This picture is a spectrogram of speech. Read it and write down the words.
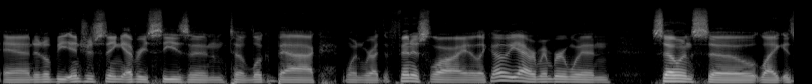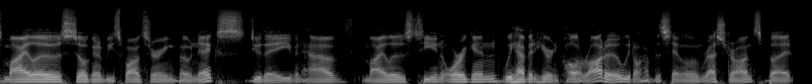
And it'll be interesting every season to look back when we're at the finish line, like, oh yeah, remember when so and so like is Milo still going to be sponsoring Bo Nix? Do they even have Milo's tea in Oregon? We have it here in Colorado. We don't have the standalone restaurants, but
